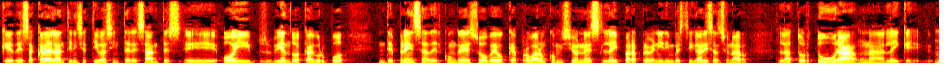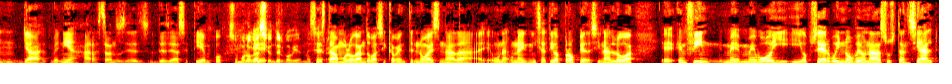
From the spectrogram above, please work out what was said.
que de sacar adelante iniciativas interesantes. Eh, hoy, pues, viendo acá el grupo de prensa del Congreso, veo que aprobaron comisiones, ley para prevenir, investigar y sancionar la tortura, una ley que ya venía arrastrando desde, hace tiempo. Es homologación eh, del gobierno. Se está homologando básicamente, no es nada, eh, una, una, iniciativa propia de Sinaloa. Eh, en fin, me, me, voy y, observo y no veo nada sustancial.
